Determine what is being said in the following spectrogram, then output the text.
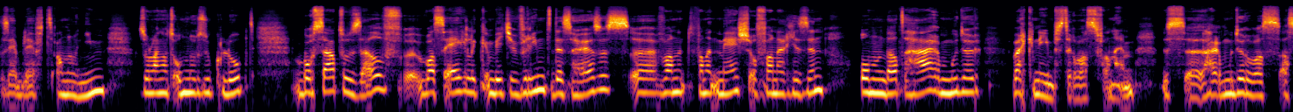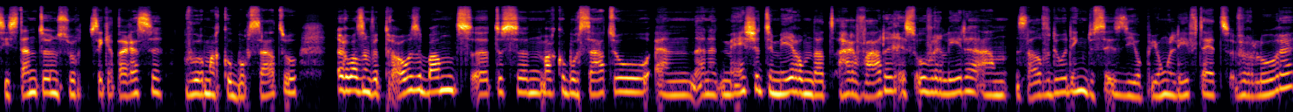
zij blijft anoniem zolang het onderzoek loopt. Borsato zelf was eigenlijk een beetje vriend des huizes uh, van, het, van het meisje of van haar gezin, omdat haar moeder werknemster was van hem. Dus uh, haar moeder was assistente, een soort secretaresse voor Marco Borsato. Er was een vertrouwensband uh, tussen Marco Borsato en, en het meisje, te meer omdat haar vader is overleden aan zelfdoding, dus is die op jonge leeftijd verloren.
